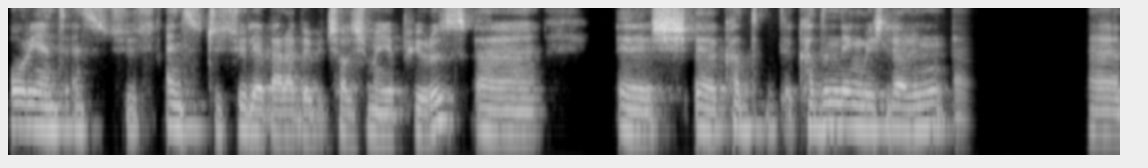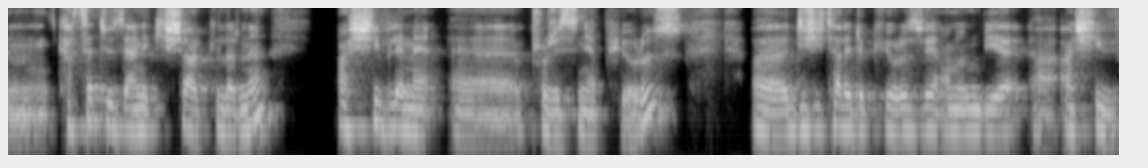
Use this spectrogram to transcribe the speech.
Orient Enstitüsü, Enstitüsü ile beraber bir çalışma yapıyoruz. E, e, kad, kadın dengecilerin e, kaset üzerindeki şarkılarını arşivleme e, projesini yapıyoruz. E, dijitale döküyoruz ve onun bir e, arşiv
